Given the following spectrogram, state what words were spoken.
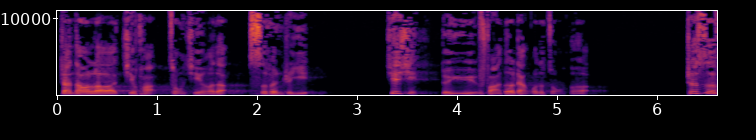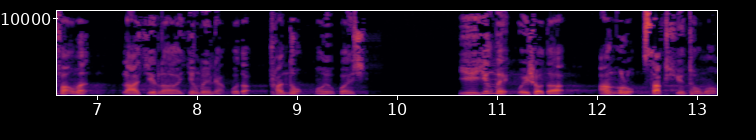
占到了计划总金额的四分之一，接近对于法德两国的总和。这次访问拉近了英美两国的传统盟友关系，以英美为首的昂格鲁萨克逊同盟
